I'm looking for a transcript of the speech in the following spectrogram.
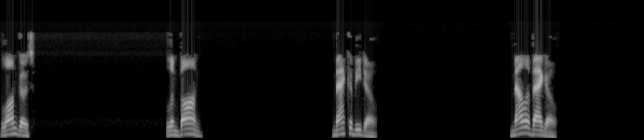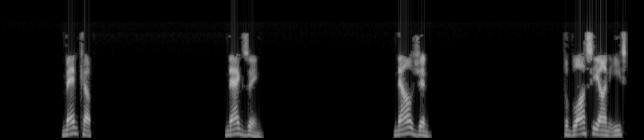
Longos. Lumbang Macabito Malabago Mancup Nagsaing Nalsian Poblacion East.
